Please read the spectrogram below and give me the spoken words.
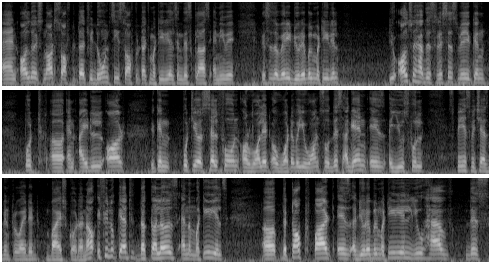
and although it's not soft to touch, we don't see soft to touch materials in this class anyway. This is a very durable material. You also have this recess where you can put uh, an idle or you can put your cell phone or wallet or whatever you want. So this again is a useful space which has been provided by Skoda. Now if you look at the colors and the materials, uh, the top part is a durable material. You have this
